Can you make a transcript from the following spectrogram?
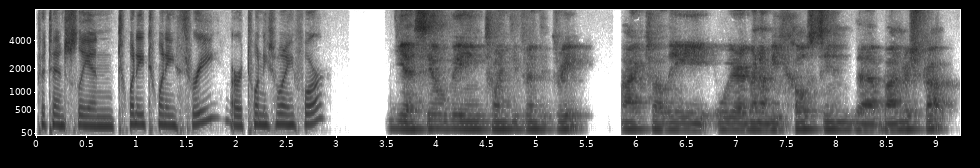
potentially in 2023 or 2024? Yes, it will be in 2023. Actually, we are going to be hosting the Bangladesh Cup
